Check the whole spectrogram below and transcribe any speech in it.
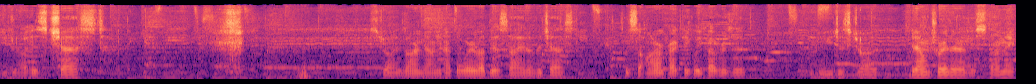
You draw his chest. Just draw his arm down. You don't have to worry about this side of the chest. Since the arm practically covers it. You just draw down further of his stomach.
